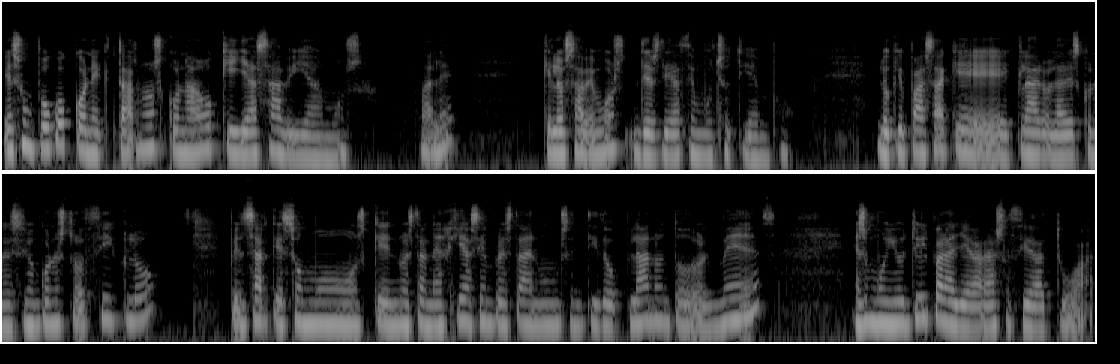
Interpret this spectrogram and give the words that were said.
es un poco conectarnos con algo que ya sabíamos, ¿vale? Que lo sabemos desde hace mucho tiempo. Lo que pasa que, claro, la desconexión con nuestro ciclo, pensar que somos, que nuestra energía siempre está en un sentido plano en todo el mes, es muy útil para llegar a la sociedad actual.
